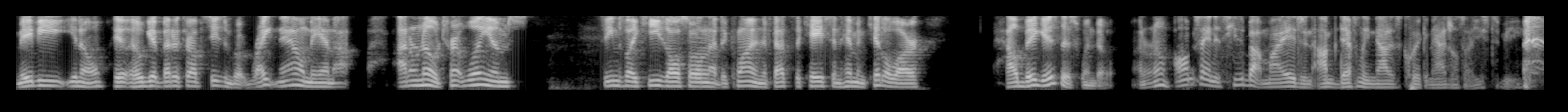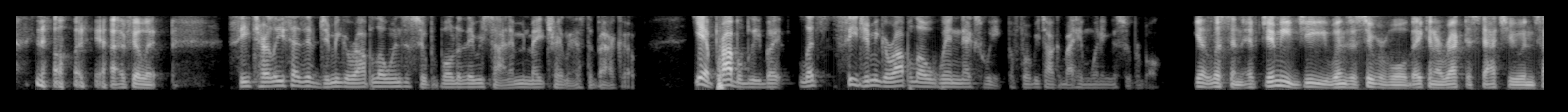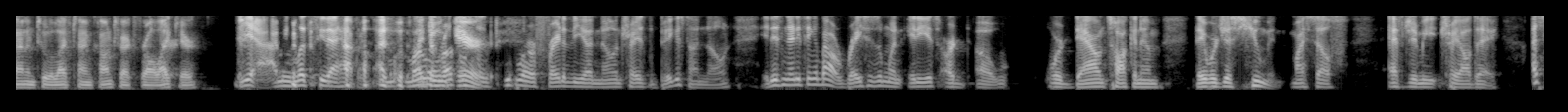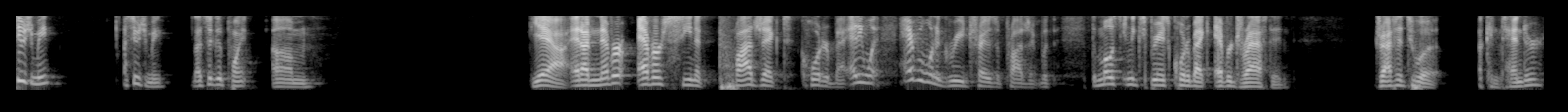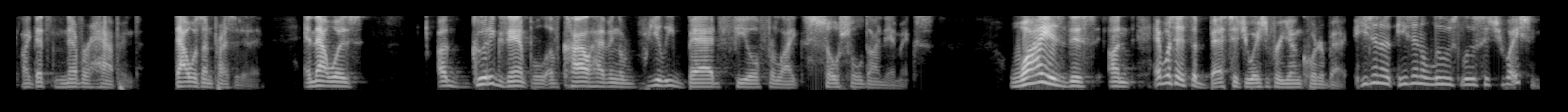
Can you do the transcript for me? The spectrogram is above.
Maybe, you know, he'll, he'll get better throughout the season. But right now, man, I, I don't know. Trent Williams seems like he's also on that decline. And if that's the case, and him and Kittle are, how big is this window? I don't know. All I'm saying is he's about my age, and I'm definitely not as quick and agile as I used to be. no, yeah, I feel it. See, Turley says if Jimmy Garoppolo wins a Super Bowl, do they resign him and make Trey Lance the backup? Yeah, probably. But let's see Jimmy Garoppolo win next week before we talk about him winning the Super Bowl. Yeah, listen, if Jimmy G wins a Super Bowl, they can erect a statue and sign him to a lifetime contract for all sure. I care. Yeah, I mean, let's see that happen. I, don't, I don't care. people are afraid of the unknown. Trey is the biggest unknown. It isn't anything about racism when idiots are uh, were down talking him. They were just human. Myself, F Jimmy, Trey all day. I see what you mean. I see what you mean. That's a good point. Um, yeah, and I've never ever seen a project quarterback. Anyone, everyone agreed Trey was a project with the most inexperienced quarterback ever drafted, drafted to a, a contender. Like that's never happened. That was unprecedented, and that was a good example of Kyle having a really bad feel for like social dynamics. Why is this on? Everyone says it's the best situation for a young quarterback. He's in a he's in a lose lose situation,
